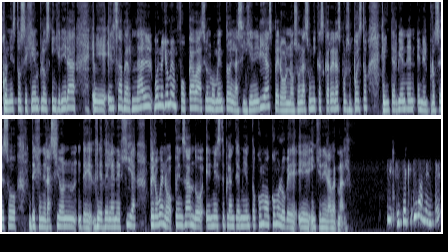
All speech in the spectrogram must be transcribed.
con estos ejemplos. Ingeniera eh, Elsa Bernal, bueno, yo me enfocaba hace un momento en las ingenierías, pero no son las únicas carreras, por supuesto, que intervienen en el proceso de generación de, de, la energía. Pero bueno, pensando en este planteamiento, ¿cómo, cómo lo ve, eh, ingeniera Bernal? Sí, efectivamente,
